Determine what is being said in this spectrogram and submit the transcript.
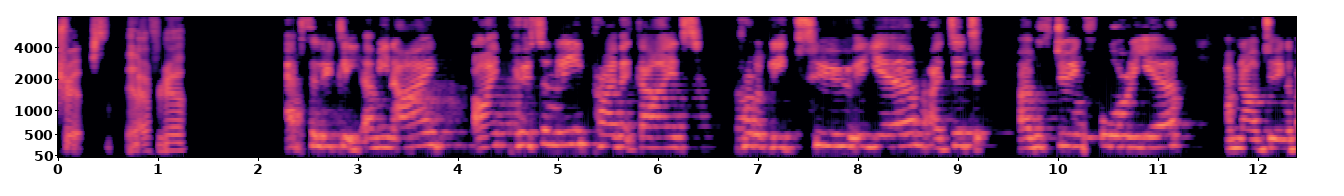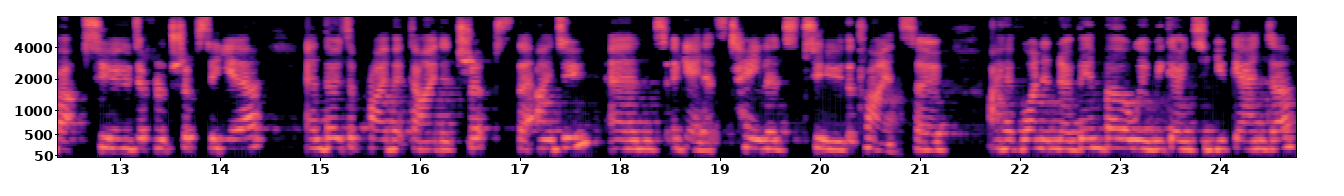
trips in Africa? Absolutely. I mean, I I personally private guide probably two a year. I did. I was doing four a year. I'm now doing about two different trips a year. And those are private guided trips that I do. And again, it's tailored to the client. So I have one in November where we're going to Uganda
